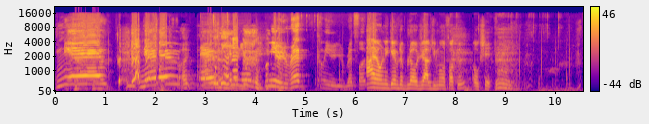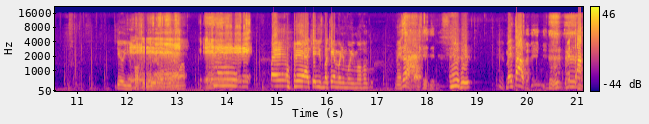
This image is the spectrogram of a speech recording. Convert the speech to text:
No! No! I, Come here, you red. Come here, you red fuck. I only give the blowjobs, you motherfucker. Oh shit. Kill you fucking weirdo grandma. Man, hey, I can't use my camera anymore, you motherfucker. Man, stop that. Man, stop! Man, stop!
